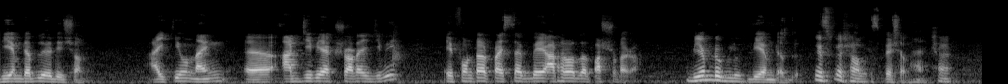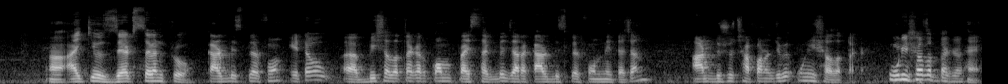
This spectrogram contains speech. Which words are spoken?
BMW edition iQOO nine আট জিবি একশো আঠাশ জিবি। এই ফোনটার প্রাইস থাকবে আঠারো হাজার পাঁচশো টাকা। বিএমডব্লিউ বিএমডাব্লিউ স্পেশাল স্পেশাল হ্যাঁ। হ্যাঁ। IQOO Z seven pro curve ডিসপ্লের ফোন এটাও বিশ হাজার টাকার কম প্রাইস থাকবে। যারা কার্ভ ডিসপ্লের ফোন নিতে চান আট দুশো ছাপ্পান্ন জিবি উনিশ হাজার টাকা উনিশ হাজার টাকা। হ্যাঁ।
